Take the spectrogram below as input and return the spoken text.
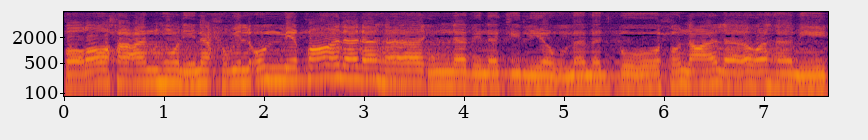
فراح عنه لنحو الأم قال لها إن ابنك اليوم مذبوح على وهمي.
